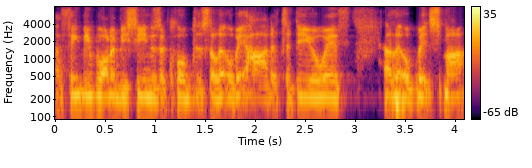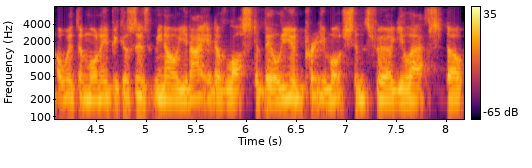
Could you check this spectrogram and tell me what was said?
I think they want to be seen as a club that's a little bit harder to deal with, a little bit smarter with the money, because as we know, United have lost a billion pretty much since Fergie left. So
